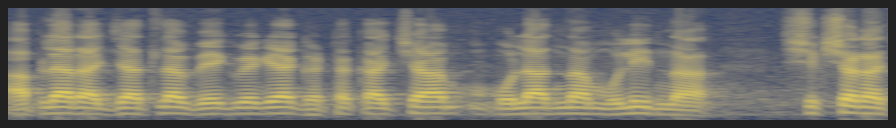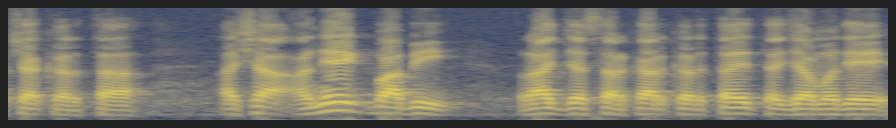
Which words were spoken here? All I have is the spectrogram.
आपल्या राज्यातल्या वेगवेगळ्या घटकाच्या मुलांना मुलींना शिक्षणाच्या करता अशा अनेक बाबी राज्य सरकार करत आहे त्याच्यामध्ये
